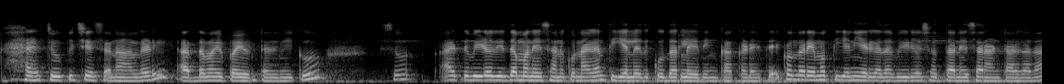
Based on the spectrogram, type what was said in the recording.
చూపించేసాను ఆల్రెడీ? అర్థమైపోయి ఉంటుంది మీకు. సో అయితే వీడియో తీద్దాం అనేసి అనుకున్నా కానీ తీయలేదు కుదరలేదు. ఇంకా అక్కడైతే కొందరేమో తీయనియరు కదా వీడియోస్ వద్దు అనేసి అని అంటారు కదా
